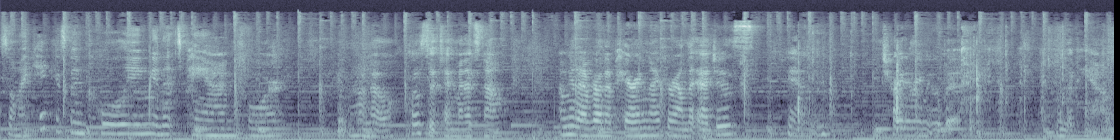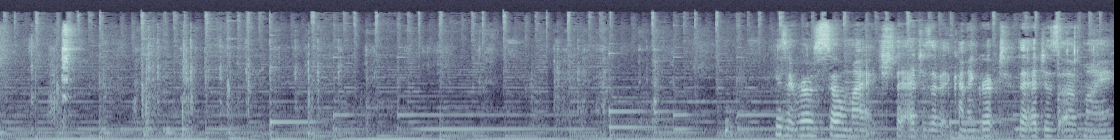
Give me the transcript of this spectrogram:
So my cake has been cooling in its pan for, I don't know, close to 10 minutes now. I'm gonna run a paring knife around the edges and try to remove it from the pan. Because it rose so much, the edges of it kind of gripped the edges of my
